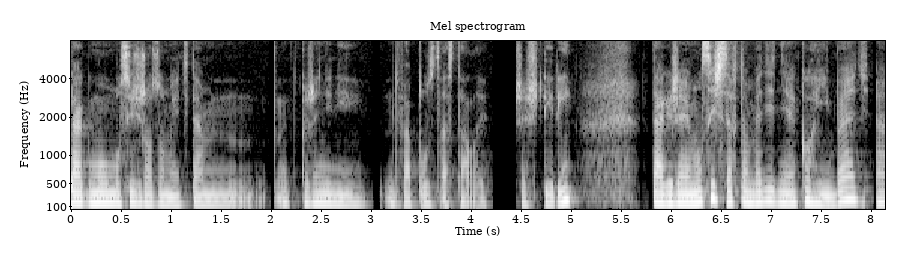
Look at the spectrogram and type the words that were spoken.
tak mu musíš rozumieť. Tam akože není 2 plus 2 stále, že 4. Takže musíš sa v tom vedieť nejako hýbať a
